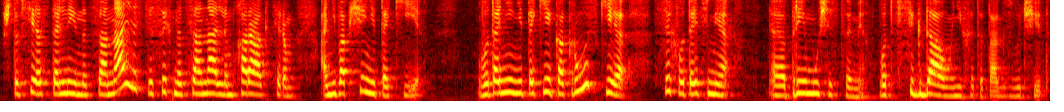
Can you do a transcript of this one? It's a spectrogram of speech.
что все остальные национальности с их национальным характером, они вообще не такие. Вот они не такие, как русские, с их вот этими э, преимуществами. Вот всегда у них это так звучит.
